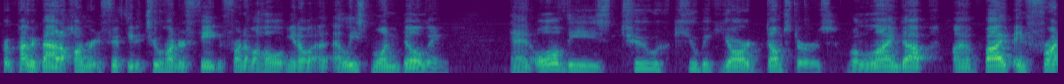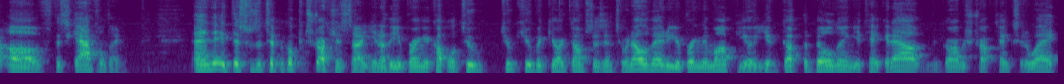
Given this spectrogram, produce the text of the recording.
probably about 150 to 200 feet in front of a whole, you know, a, at least one building. And all of these two cubic yard dumpsters were lined up uh, by in front of the scaffolding. And it, this was a typical construction site. You know, you bring a couple of two two cubic yard dumpsters into an elevator, you bring them up, you you gut the building, you take it out, the garbage truck takes it away.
